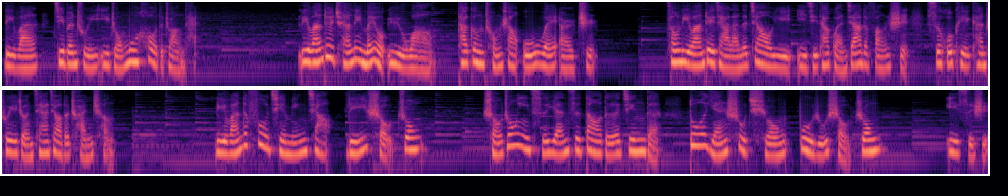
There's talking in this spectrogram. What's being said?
李纨基本处于一种幕后的状态。李纨对权力没有欲望，他更崇尚无为而治。从李纨对贾兰的教育以及他管家的方式，似乎可以看出一种家教的传承。李纨的父亲名叫李守忠，“守忠”一词源自《道德经》的“多言数穷，不如守忠”。意思是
